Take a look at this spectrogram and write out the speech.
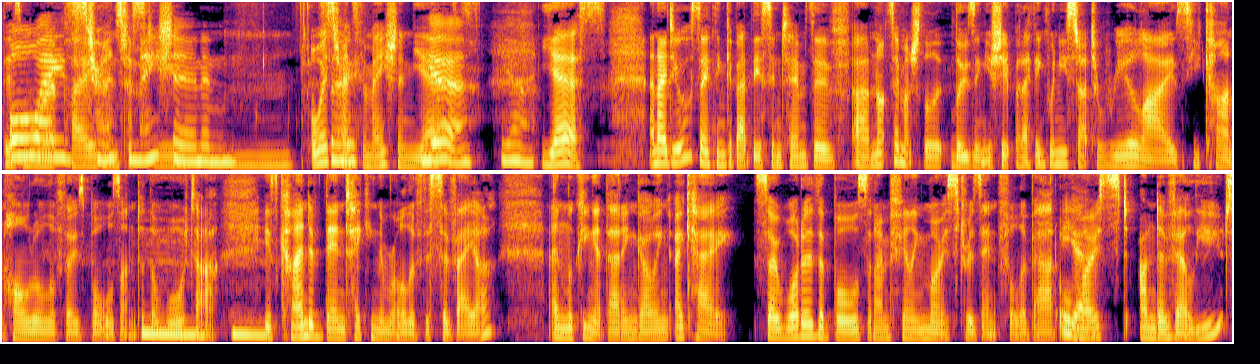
There's always play than just you. transformation and mm. Always So- transformation. Yes. yeah, yeah, Yes. And I do also think about this in terms of um, not so much the losing your shit, but I think when you start to realize you can't hold all of those balls under the water, is kind of then taking the role of the surveyor and looking at that and going, okay, so what are the balls that I'm feeling most resentful about or Yeah. most undervalued?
